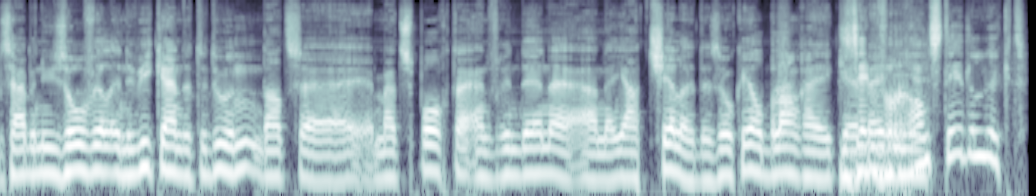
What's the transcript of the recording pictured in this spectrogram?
ze hebben nu zoveel in de weekenden te doen dat ze eh, met sporten en vriendinnen en eh, ja, chillen. Dat is ook heel belangrijk. Die eh, zijn Randsteden lukt.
